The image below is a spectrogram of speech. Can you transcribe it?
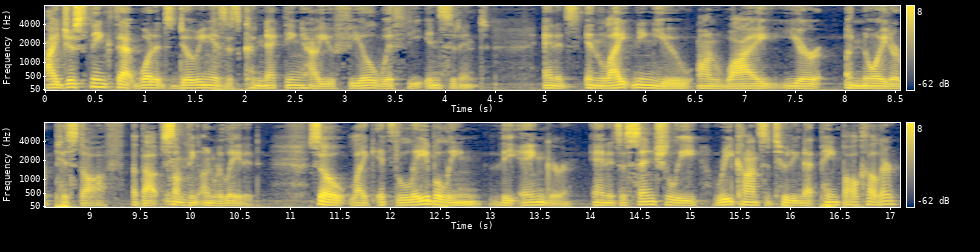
I just think that what it's doing is it's connecting how you feel with the incident and it's enlightening you on why you're annoyed or pissed off about mm-hmm. something unrelated. So, like, it's labeling the anger and it's essentially reconstituting that paintball color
